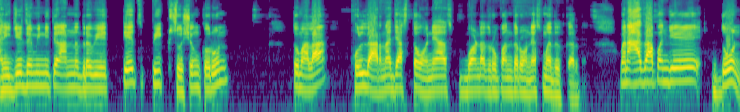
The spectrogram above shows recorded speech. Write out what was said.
आणि जे जमिनीतील अन्नद्रव्य आहे तेच पीक शोषण करून तुम्हाला फुलधारणा जास्त होण्यास बोंडात रूपांतर होण्यास मदत करतं. पण आज आपण जे दोन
